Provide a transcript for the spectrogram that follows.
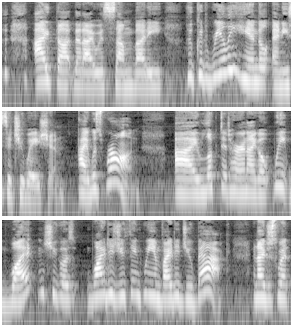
I thought that I was somebody who could really handle any situation. I was wrong. I looked at her and I go, Wait, what? And she goes, Why did you think we invited you back? And I just went,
